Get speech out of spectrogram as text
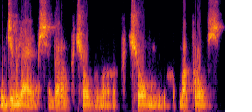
удивляемся, да, в чем, в чем вопрос?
